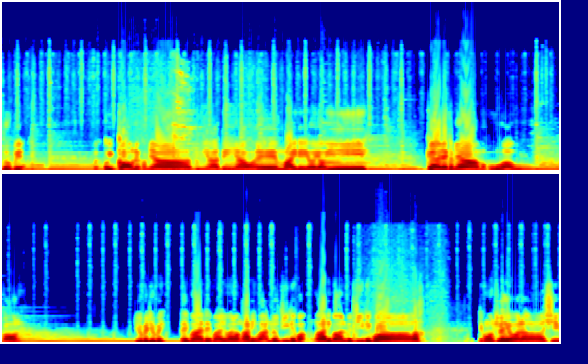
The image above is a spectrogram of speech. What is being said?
သူ့ပေးတာအိုးကောင်းတယ်ခမညာသူများအတင်းရပါတယ်မိုက်တယ်ရောရောင်ကြီးကန်တယ်ခမညာမကိုးပါဘူးကောင်းတယ်ဒီဘေဒီဘေလိမ္မာလိမ္မာဒီမှာငါးဒီမှာအလွတ်ကြီးလေကွာငါးဒီမှာအလွတ်ကြီးလေကွာဒီကောင်လှဲ့သွားတာရှေ့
